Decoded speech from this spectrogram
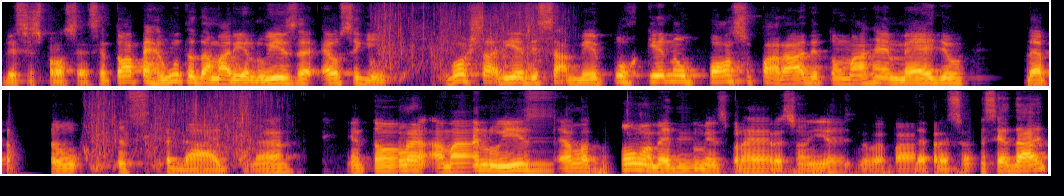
desses processos. Então, a pergunta da Maria Luísa é o seguinte, gostaria de saber por que não posso parar de tomar remédio de depressão ansiedade, né? Então, a Maria Luísa, ela toma medicamentos para depressão e ansiedade,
